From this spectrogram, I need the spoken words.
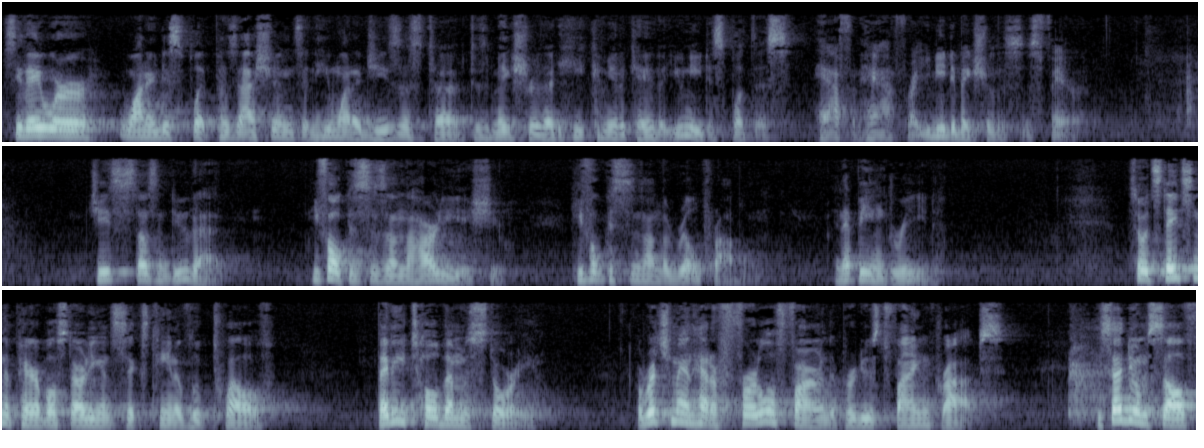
See, they were wanting to split possessions, and he wanted Jesus to, to make sure that he communicated that you need to split this half and half, right? You need to make sure this is fair. Jesus doesn't do that. He focuses on the heart of the issue, he focuses on the real problem, and that being greed. So it states in the parable, starting in 16 of Luke 12, that he told them a story. A rich man had a fertile farm that produced fine crops. He said to himself,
